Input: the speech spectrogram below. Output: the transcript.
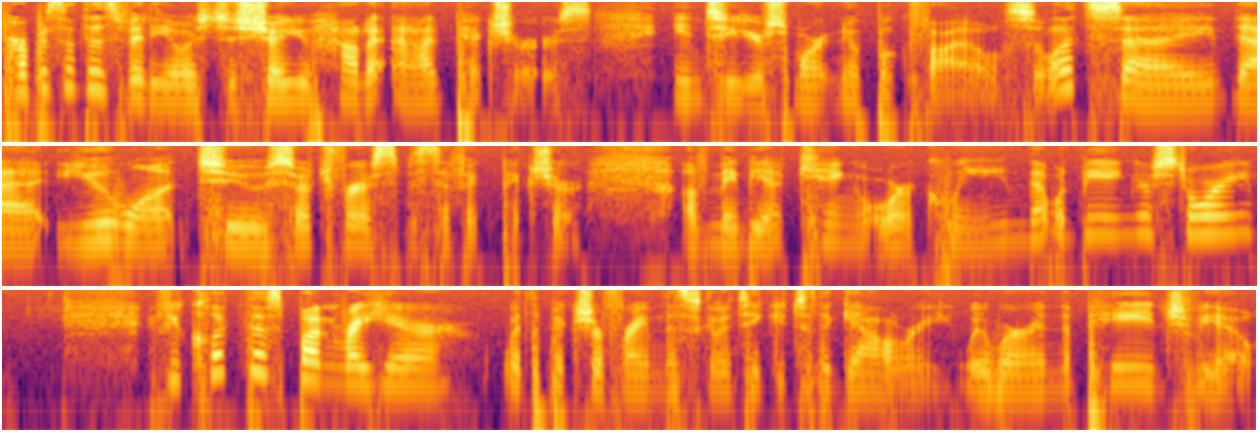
purpose of this video is to show you how to add pictures into your Smart Notebook file. So let's say that you want to search for a specific picture of maybe a king or a queen that would be in your story. If you click this button right here with the picture frame, this is going to take you to the gallery. We were in the page view.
